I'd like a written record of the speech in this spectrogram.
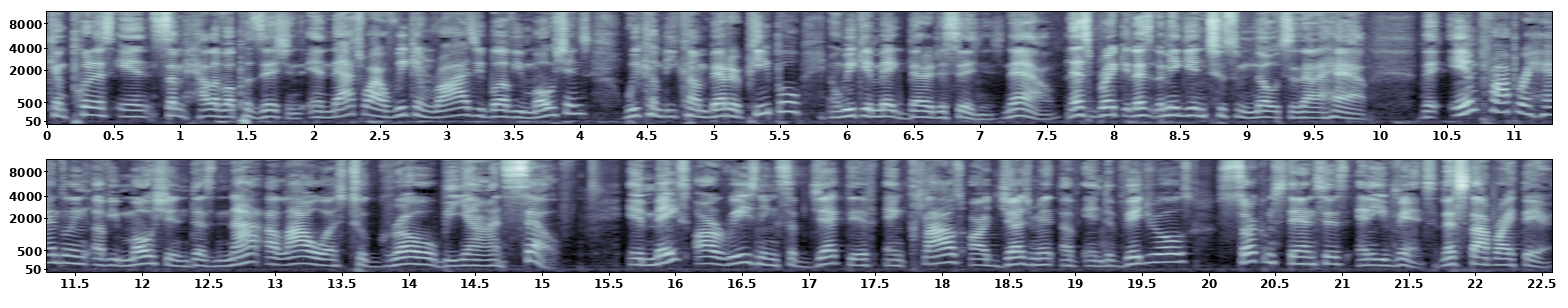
can put us in some hell of a position. And that's why we can rise above emotions, we can become better people and we can make better decisions. Now, let's break it. Let's, let me get into some notes that I have. The improper handling of emotion does not allow us to grow beyond self. It makes our reasoning subjective and clouds our judgment of individuals, circumstances, and events. Let's stop right there.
